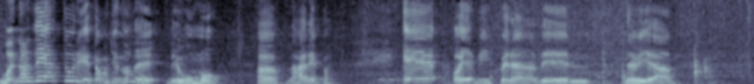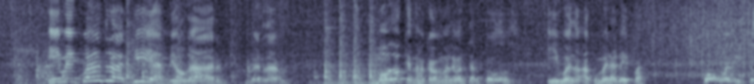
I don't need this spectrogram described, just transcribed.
Buenos días, Turi. Estamos llenos de, de humo. Ah, las arepas. Eh, hoy es víspera de Navidad. Y me encuentro aquí en mi hogar, ¿verdad? Modo que nos acabamos de levantar todos. Y bueno, a comer arepas con huevito.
